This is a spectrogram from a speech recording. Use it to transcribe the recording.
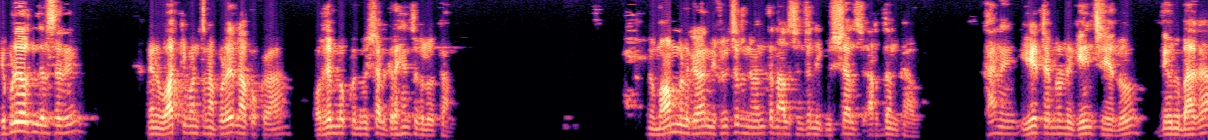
ఎప్పుడు జరుగుతుంది తెలుసది నేను వాక్యం అంటున్నప్పుడే నాకు ఒక హృదయంలో కొన్ని విషయాలు గ్రహించగలుగుతాను. నువ్వు మామూలుగా నీ ఫ్యూచర్ నువ్వు ఎంత ఆలోచించా నీకు విషయాలు అర్థం కావు. కానీ ఏ టైంలో నీకు ఏం చేయాలో దేవుని బాగా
